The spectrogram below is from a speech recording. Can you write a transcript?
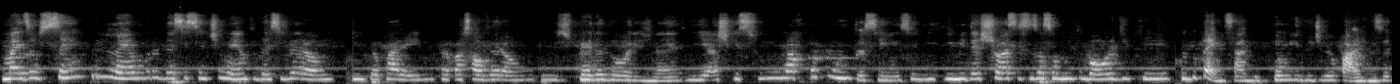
Mas eu sempre lembro desse sentimento desse verão em que eu parei para passar o verão com os perdedores, né? E acho que isso me marcou muito, assim, isso, e, me deixou essa sensação muito boa de que tudo bem, sabe? Ter um livro de mil páginas.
